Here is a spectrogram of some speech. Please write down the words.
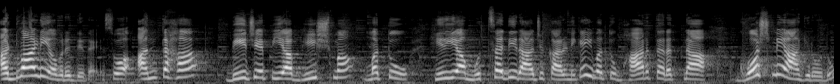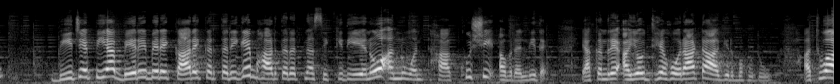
ಅಡ್ವಾಣಿ ಅವರದ್ದಿದೆ. ಸೊ ಅಂತಹ ಬಿ ಜೆ ಪಿಯ ಭೀಷ್ಮ ಮತ್ತು ಹಿರಿಯ ಮುತ್ಸದಿ ರಾಜಕಾರಣಿಗೆ ಇವತ್ತು ಭಾರತ ರತ್ನ ಘೋಷಣೆ ಆಗಿರೋದು. ಬಿಜೆಪಿಯ ಬೇರೆ ಬೇರೆ ಕಾರ್ಯಕರ್ತರಿಗೆ ಭಾರತ ರತ್ನ ಸಿಕ್ಕಿದೆಯೇನೋ ಅನ್ನುವಂತಹ ಖುಷಿ ಅವರಲ್ಲಿದೆ. ಯಾಕಂದ್ರೆ ಅಯೋಧ್ಯೆ ಹೋರಾಟ ಆಗಿರಬಹುದು ಅಥವಾ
